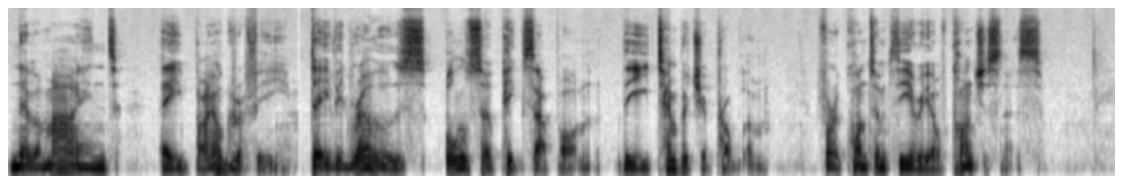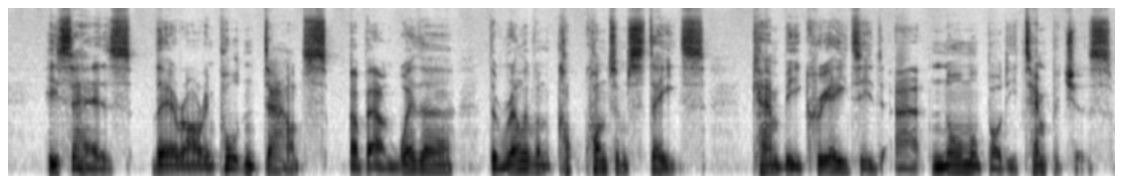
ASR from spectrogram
never mind a biography. David Rose also picks up on the temperature problem for a quantum theory of consciousness. He says there are important doubts about whether the relevant quantum states can be created at normal body temperatures.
